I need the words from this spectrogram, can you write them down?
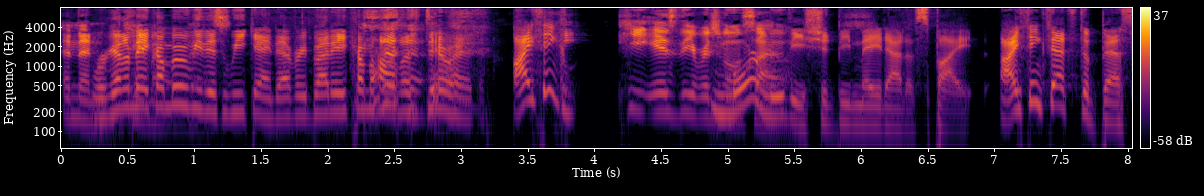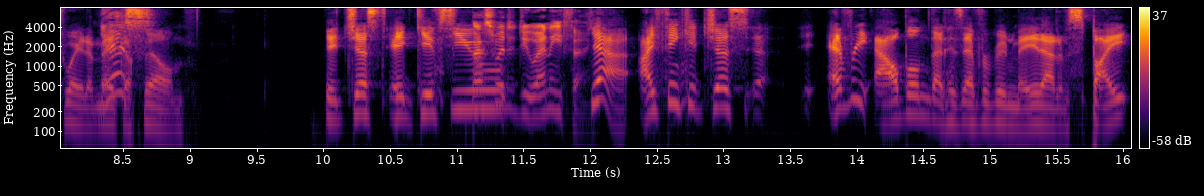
And then we're gonna make a movie this weekend. Everybody, come on, let's do it. I think He is the original. more Asylum. movies should be made out of spite. I think that's the best way to make Yes. a film. It just it gives you Best way to do anything. Yeah, I think it just every album that has ever been made out of spite,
